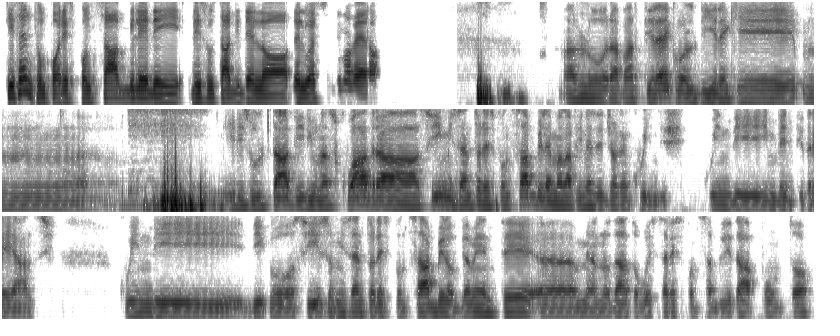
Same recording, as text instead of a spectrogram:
Ti senti un po' responsabile dei risultati del, dell'US Primavera? Allora, partirei col dire che mh, mm, i risultati di una squadra, sì, mi sento responsabile, ma alla fine si gioca in 15, quindi in 23 anzi. Quindi dico sì, so, mi sento responsabile, ovviamente eh, mi hanno dato questa responsabilità appunto,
